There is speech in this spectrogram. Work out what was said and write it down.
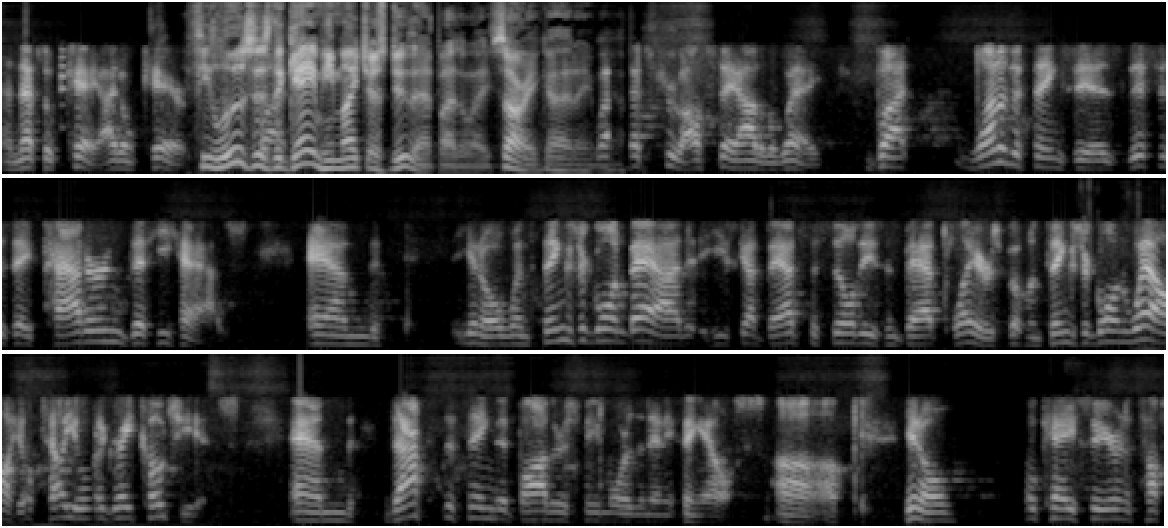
and that's okay. I don't care. If he loses the game, he might just do that. By the way, sorry. Go ahead. Anyway. Well, that's true. I'll stay out of the way. But one of the things is this is a pattern that he has, and you know when things are going bad, he's got bad facilities and bad players. But when things are going well, he'll tell you what a great coach he is. And that's the thing that bothers me more than anything else. Uh, you know, okay, so you're in a tough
